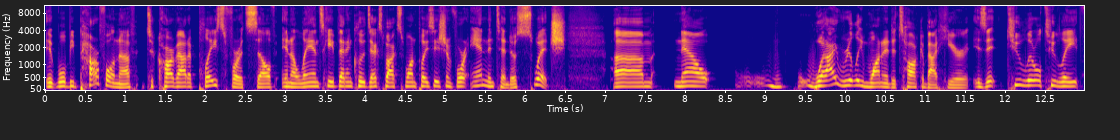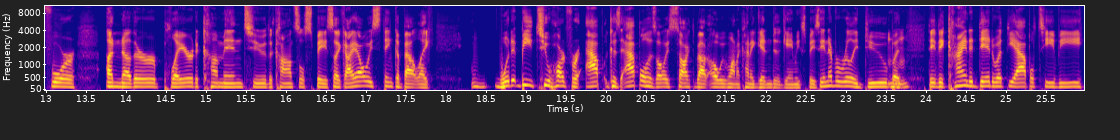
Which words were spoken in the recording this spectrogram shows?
it will be powerful enough to carve out a place for itself in a landscape that includes Xbox One, PlayStation 4, and Nintendo Switch. Um, now, what I really wanted to talk about here is it too little too late for another player to come into the console space? Like, I always think about, like, would it be too hard for Apple? Because Apple has always talked about, oh, we want to kind of get into the gaming space. They never really do, but they, they kind of did with the Apple TV.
